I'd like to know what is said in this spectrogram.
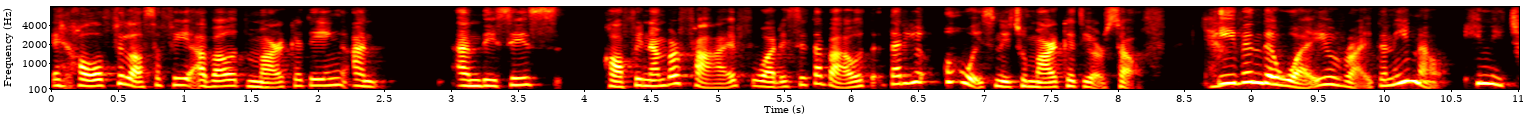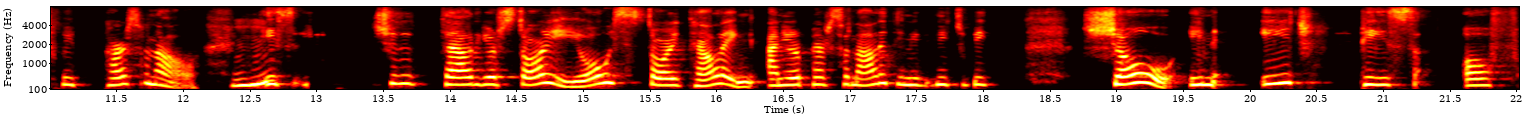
a whole philosophy about marketing and and this is coffee number five. What is it about? That you always need to market yourself. Yeah. Even the way you write an email, it needs to be personal. Mm-hmm. It's, to tell your story. You always storytelling, and your personality need, need to be show in each piece of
